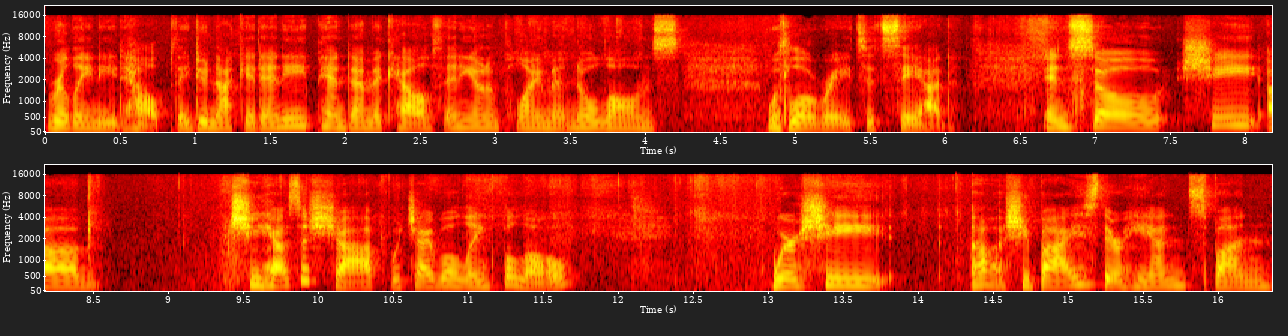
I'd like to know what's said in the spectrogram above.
really need help. They do not get any pandemic health, any unemployment, no loans with low rates. It's sad. And so she, um, she has a shop, which I will link below, where she, uh, she buys their hand spun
